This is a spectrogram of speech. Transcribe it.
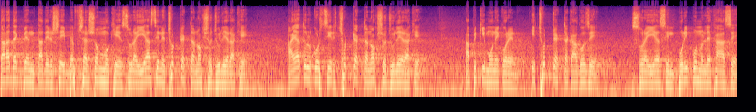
তারা দেখবেন তাদের সেই ব্যবসার সম্মুখে সুরা ইয়াসিনের ছোট্ট একটা নকশ ঝুলিয়ে রাখে। আয়াতুল কুরসির ছোট্ট একটা নকশ ঝুলিয়ে রাখে। আপনি কি মনে করেন, এই ছোট্ট একটা কাগজে সুরা ইয়াসিন পরিপূর্ণ লেখা আছে?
